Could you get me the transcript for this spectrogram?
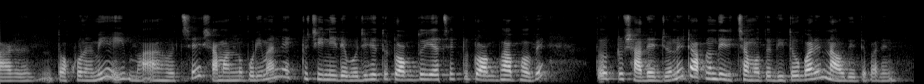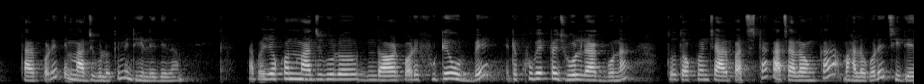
আর তখন আমি এই হচ্ছে সামান্য পরিমাণ একটু চিনি দেবো। যেহেতু টক দই আছে, একটু টক ভাব হবে, তো একটু স্বাদের জন্য এটা আপনাদের ইচ্ছা মতো দিতেও পারেন, নাও দিতে পারেন। তারপরে মাছগুলোকে আমি ঢেলে দিলাম। তারপরে যখন মাছগুলো দেওয়ার পরে ফুটে উঠবে, এটা খুব একটা ঝোল রাখব না, তো তখন চার পাঁচটা কাঁচা লঙ্কা ভালো করে চিড়ে,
